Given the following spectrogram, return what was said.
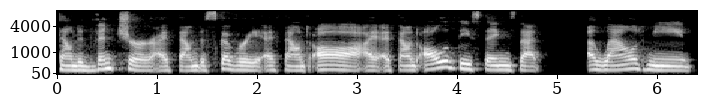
found adventure. I found discovery. I found awe. I, I found all of these things that allowed me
